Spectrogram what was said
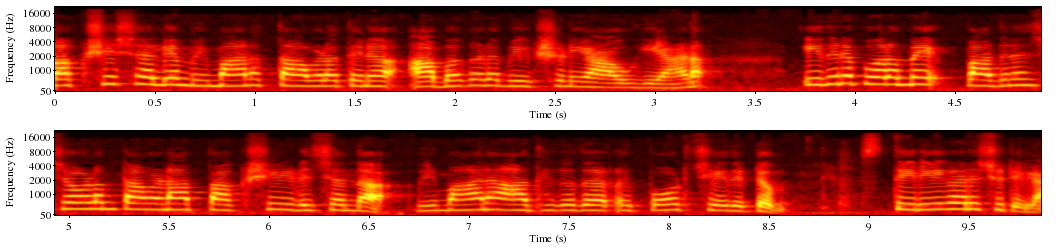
പക്ഷിശല്യം വിമാനത്താവളത്തിന് അപകട ഭീഷണിയാവുകയാണ്. ഇതിനു പുറമെ പതിനഞ്ചോളം തവണ പക്ഷിയിടിച്ചെന്ന് വിമാന അധികൃതർ റിപ്പോർട്ട് ചെയ്തിട്ടും സ്ഥിരീകരിച്ചിട്ടില്ല.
